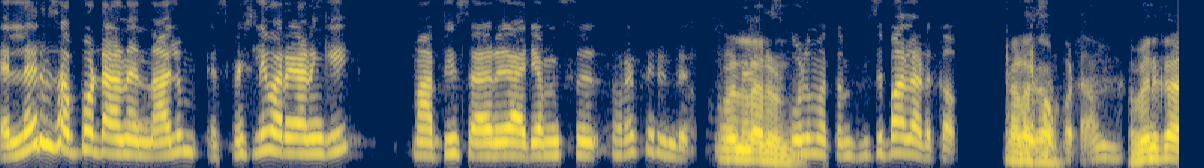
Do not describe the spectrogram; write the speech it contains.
എല്ലാരും സപ്പോർട്ടാണ് എന്നാലും എസ്പെഷ്യലി പറയുകയാണെങ്കിൽ മാത്യു സാറ് ആര്യ മിസ് കുറെ പേരുണ്ട്. സ്കൂൾ മൊത്തം പ്രിൻസിപ്പാൾ അടക്കം. അടക്കം. സപ്പോർട്ടാണ് അപ്പൊ എനിക്ക്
